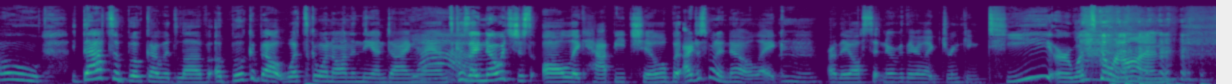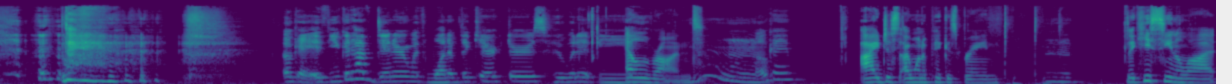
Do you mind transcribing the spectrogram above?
Oh, that's a book I would love. A book about what's going on in the Undying Lands. Because I know it's just all like happy, chill, but I just want to know like, Mm-hmm. are they all sitting over there like drinking tea or what's going on? okay, if you could have dinner with one of the characters, who would it be? Elrond. Hmm, okay. I just I want to pick his brain. Mm-hmm. Like he's seen a lot.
